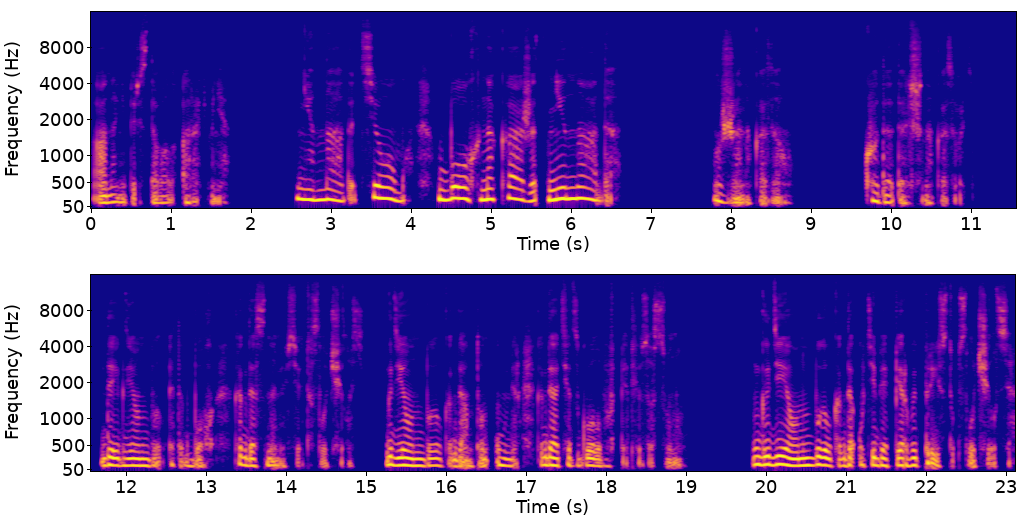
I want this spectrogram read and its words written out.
а она не переставала орать мне. Не надо, Тёма, Бог накажет, не надо. Уже наказал. Куда дальше наказывать? Да и где он был, этот Бог, когда с нами все это случилось? Где он был, когда Антон умер, когда отец голову в петлю засунул? Где он был, когда у тебя первый приступ случился?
